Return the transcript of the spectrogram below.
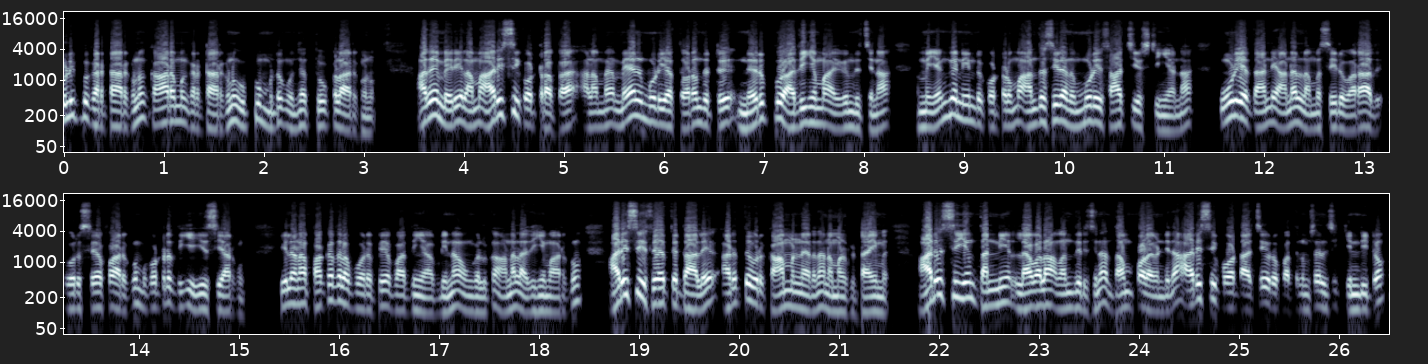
புளிப்பு கரெக்டாக இருக்கணும் காரமும் கரெக்டாக இருக்கணும். உப்பு மட்டும் கொஞ்சம் தூக்கலாக இருக்கணும். அதே மாரி நம்ம அரிசி கொட்டுறப்ப நம்ம மேல் மூடியை திறந்துட்டு நெருப்பு அதிகமாக இருந்துச்சுன்னா நம்ம எங்கே நீண்டு கொட்டுறோமோ அந்த சைடு அந்த மூடியை சாச்சி வச்சிட்டிங்கன்னா மூடியை தாண்டி அனல் நம்ம சைடு வராது. ஒரு சேஃபாக இருக்கும். கொட்டுறதுக்கு ஈஸியாக இருக்கும். இல்லைனா பக்கத்தில் போகிறப்பே பார்த்தீங்க அப்படின்னா உங்களுக்கு அனல் அதிகமாக இருக்கும். அரிசி சேர்த்துட்டாலே அடுத்து ஒரு காமன் நேரம் தான் நம்மளுக்கு டைம் அரிசியும் தண்ணி லெவலாக வந்துருச்சுன்னா தம் போட வேண்டியதான் அரிசி போட்டாச்சு ஒரு பத்து நிமிஷம் கழிச்சு கிண்டிட்டோம்.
